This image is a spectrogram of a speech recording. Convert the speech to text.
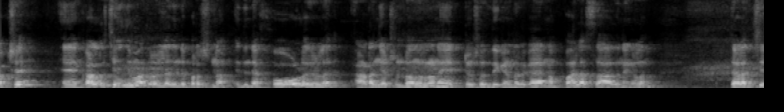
പക്ഷേ കളർ ചേഞ്ച് മാത്രമല്ല ഇതിന്റെ പ്രശ്നം. ഇതിന്റെ ഹോളുകൾ അടഞ്ഞിട്ടുണ്ടോ എന്നുള്ളതാണ് ഏറ്റവും ശ്രദ്ധിക്കേണ്ടത്. കാരണം പല സാധനങ്ങളും തിളച്ച്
